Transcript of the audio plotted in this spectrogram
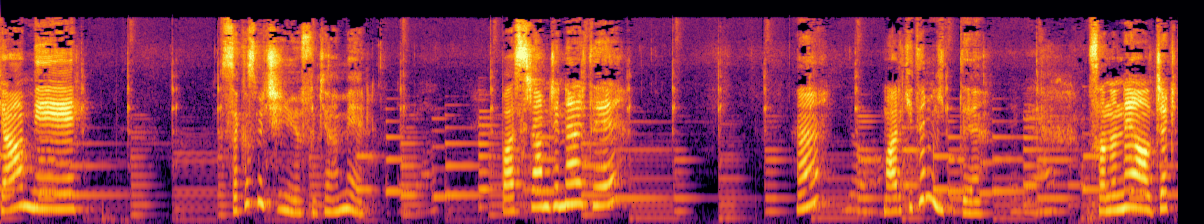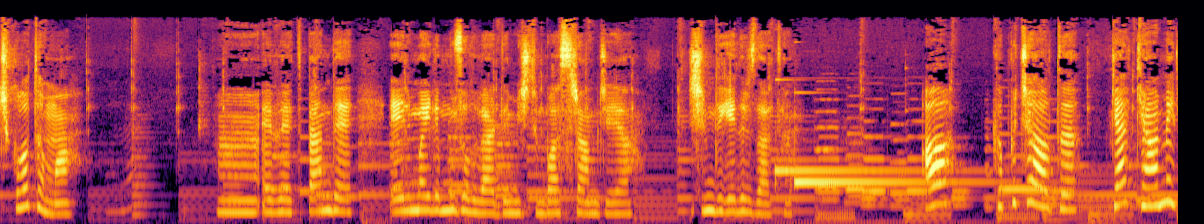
Kamil. Sakız mı çiğniyorsun Kamil? Basri amca nerede? Ha? Markete mi gitti? Evet. Sana ne alacak? Çikolata mı? Ha, evet ben de elma ile muz alıver demiştim Basri amcaya. Şimdi gelir zaten. Aa kapı çaldı. Gel Kamil.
